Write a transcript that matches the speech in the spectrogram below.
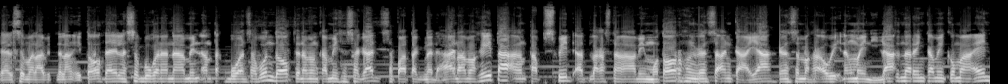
dahil sa malapit na lang ito. Dahil nasubukan na namin ang takbuhan sa bundok, ito naman kami sasagad sa patag na daan para makita ang top speed at lakas ng aming motor hanggang saan kaya, hanggang sa makauwi ng Maynila. Dito na rin kami kumain,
